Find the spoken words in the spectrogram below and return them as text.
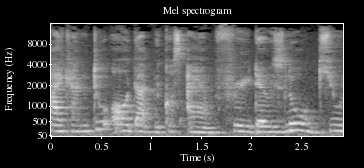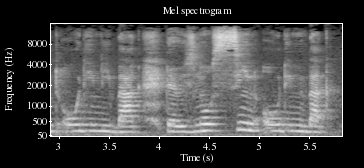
I can do all that because I am free. There is no guilt holding me back, there is no sin holding me back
